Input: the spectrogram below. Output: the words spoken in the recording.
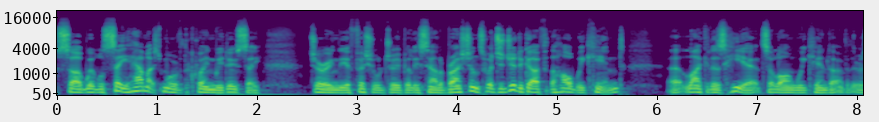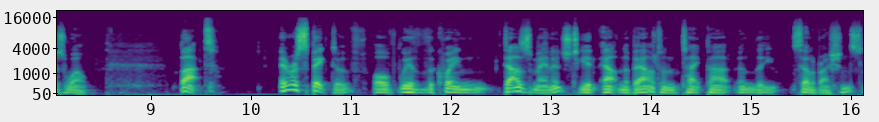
So we will see how much more of the Queen we do see during the official Jubilee celebrations, which are due to go for the whole weekend. Uh, like it is here, it's a long weekend over there as well. But irrespective of whether the Queen does manage to get out and about and take part in the celebrations,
